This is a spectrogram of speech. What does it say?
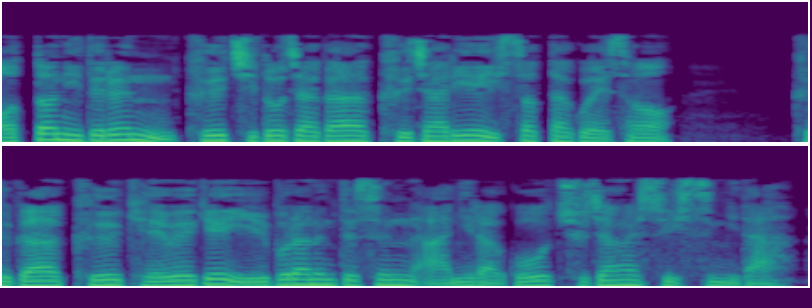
어떤 이들은 그 지도자가 그 자리에 있었다고 해서 그가 그 계획의 일부라는 뜻은 아니라고 주장할 수 있습니다.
